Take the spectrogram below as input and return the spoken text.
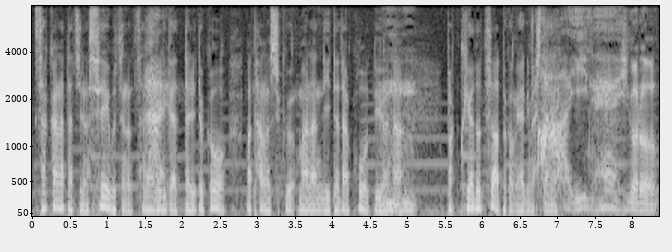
魚たちの生物のつながりだったりとかを、まあ、楽しく学んでいただこうというような、うんうんバックヤードツアーとかもやりましたね。ああいいね。日頃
